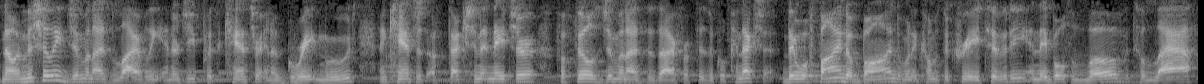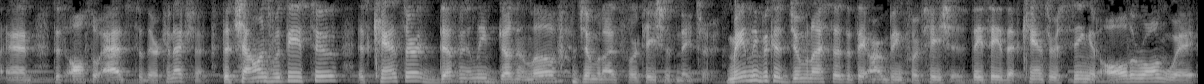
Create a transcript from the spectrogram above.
Now, initially, Gemini's lively energy puts Cancer in a great mood, and Cancer's affectionate nature fulfills Gemini's desire for physical connection. They will find a bond when it comes to creativity, and they both love to laugh, and this also adds to their connection. The challenge with these two is Cancer definitely doesn't love Gemini's flirtatious nature. Mainly because Gemini says that they aren't being flirtatious. They say that Cancer is seeing it all the wrong way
